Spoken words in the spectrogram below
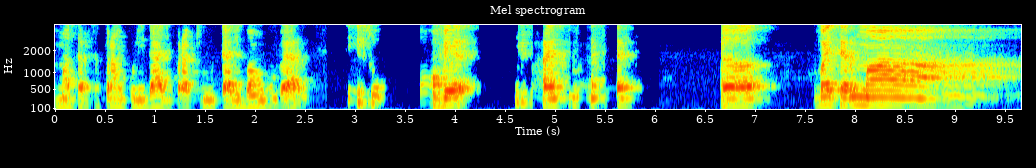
uma certa tranquilidade para que o Talibã governe. Se isso houver, me parece que vai ser, uh, vai ser uma,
